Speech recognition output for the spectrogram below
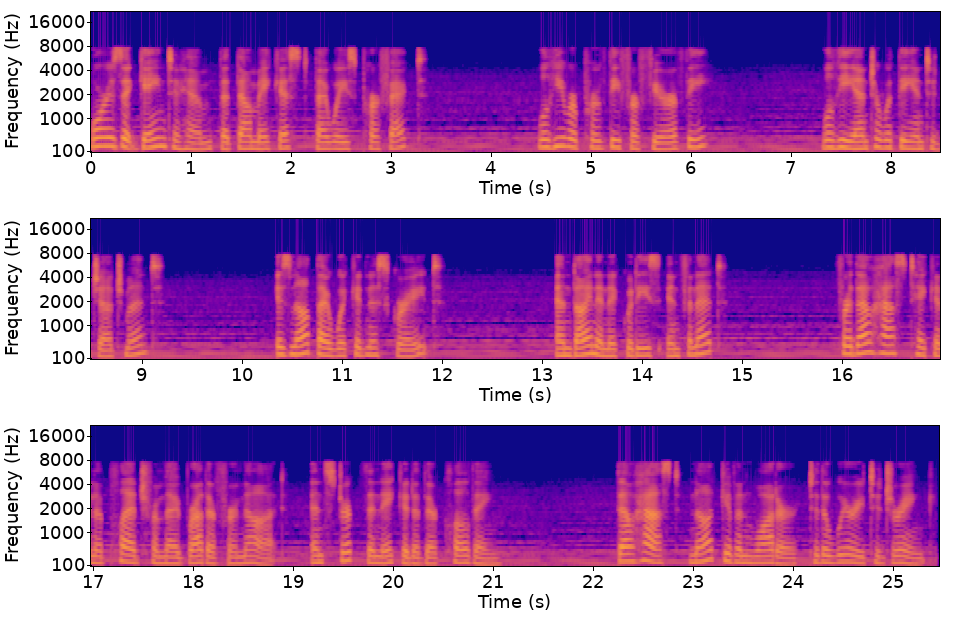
Or is it gain to him that thou makest thy ways perfect? Will he reprove thee for fear of thee? Will he enter with thee into judgment? Is not thy wickedness great? And thine iniquities infinite? For thou hast taken a pledge from thy brother for naught, and stripped the naked of their clothing. Thou hast not given water to the weary to drink,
